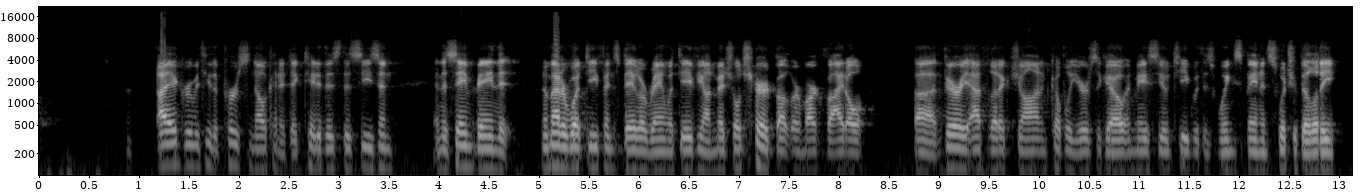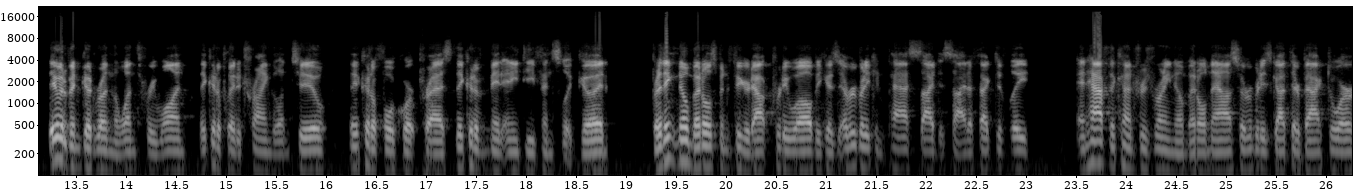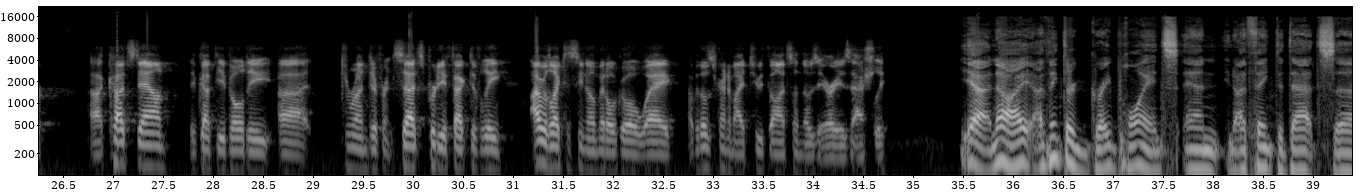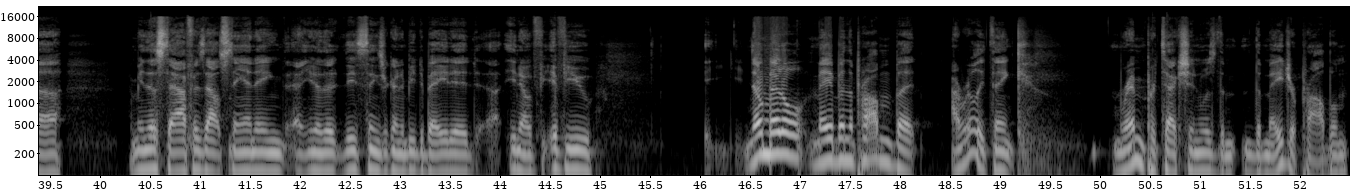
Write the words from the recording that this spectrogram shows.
I agree with you. The personnel kind of dictated this this season. In the same vein that no matter what defense Baylor ran with Davion Mitchell, Jared Butler, Mark Vital, uh, very athletic John a couple years ago, and MaCio Teague with his wingspan and switchability, they would have been good running the one-three-one. They could have played a triangle and two. They could have full court press. They could have made any defense look good. But I think no middle has been figured out pretty well because everybody can pass side to side effectively, and half the country is running no middle now, so everybody's got their backdoor uh, cuts down. They've got the ability uh, to run different sets pretty effectively. I would like to see no middle go away. But those are kind of my two thoughts on those areas, Ashley. Yeah, no, I, I think they're great points, and you know I think that that's. Uh, I mean, this staff is outstanding. Uh, you know, the, these things are going to be debated. Uh, you know, if if you no middle may have been the problem, but I really think rim protection was the the major problem.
